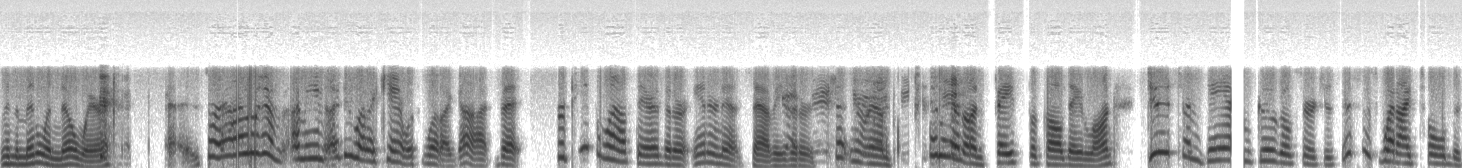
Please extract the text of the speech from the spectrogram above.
in the middle of nowhere. Uh, so I don't have. I mean, I do what I can with what I got, but for people out there that are internet savvy, that are sitting around piddling on Facebook all day long, do some damn Google searches. This is what I told the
